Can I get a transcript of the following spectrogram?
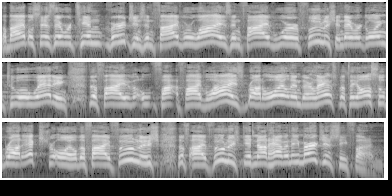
The Bible says there were ten virgins, and five were wise, and five were foolish, and they were going to a wedding. The five wise brought oil in their lamps, but they also brought extra oil. The five foolish, the five foolish did not have an emergency fund.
